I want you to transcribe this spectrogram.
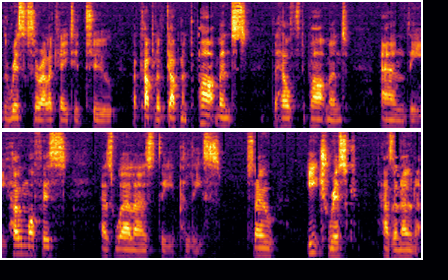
the risks are allocated to a couple of government departments, the health department and the home office, as well as the police. So each risk has an owner.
